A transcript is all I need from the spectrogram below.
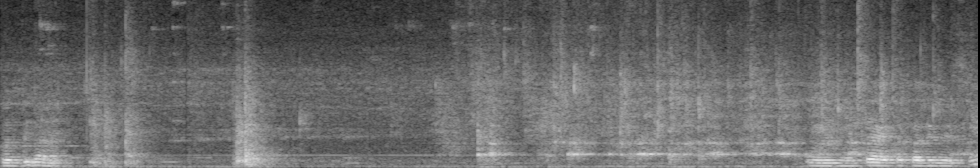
కొద్దిగానే. వీటి ముట్ట అయితే కలిపేసి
